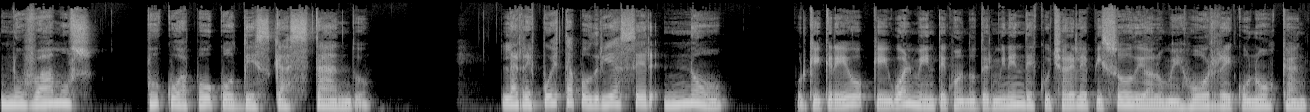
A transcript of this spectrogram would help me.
nos vamos poco a poco desgastando. La respuesta podría ser no, porque creo que igualmente cuando terminen de escuchar el episodio a lo mejor reconozcan,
